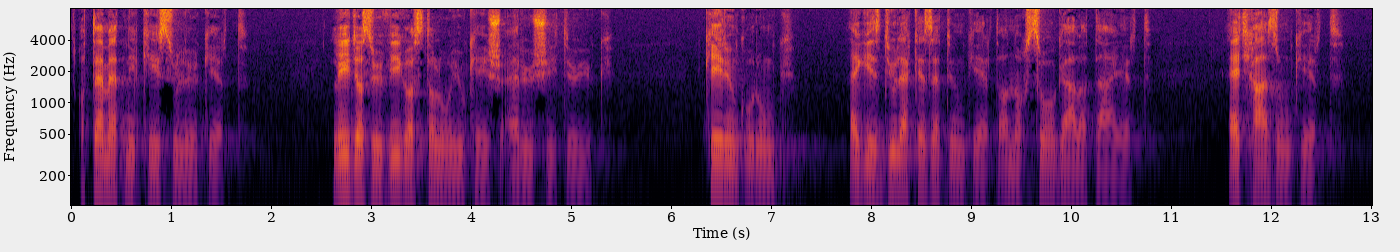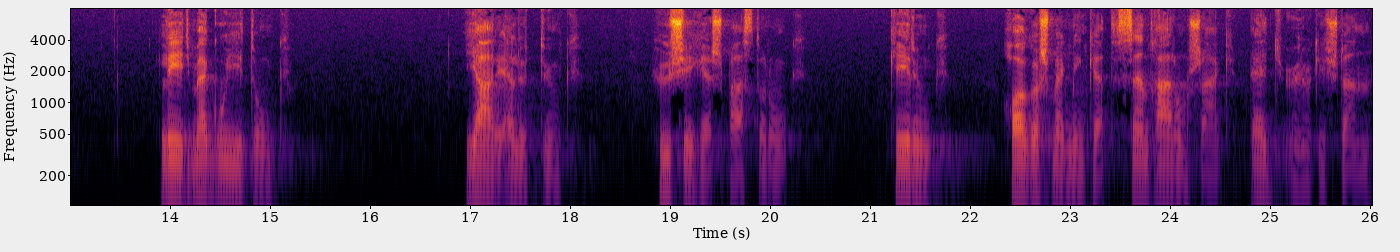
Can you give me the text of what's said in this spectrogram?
a temetni készülőkért. Légy az ő vigasztalójuk és erősítőjük. Kérünk, Urunk, egész gyülekezetünkért, annak szolgálatáért, egyházunkért. Légy megújítunk, járj előttünk, hűséges pásztorunk. Kérünk, hallgass meg minket, Szent Háromság, egy örök Isten.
